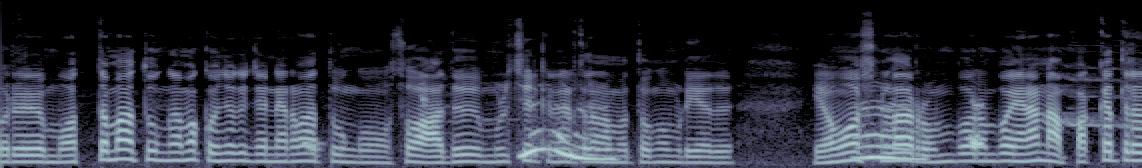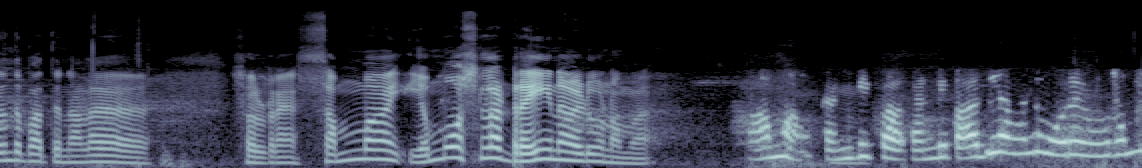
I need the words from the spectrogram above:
ஒரு மொத்தமா தூங்காம கொஞ்சம் கொஞ்சம் நேரமா தூங்கும் ஸோ அது முழிச்சிருக்க நேரத்துல நம்ம தூங்க முடியாது. எமோஷ்னலா ரொம்ப ரொம்ப ஏன்னா நான் பக்கத்துல இருந்து பார்த்தனால சொல்றேன். செம்ம எமோஷ்னலா ட்ரெயின் ஆயிடும் நம்ம. ஆமா. கண்டிப்பா கண்டிப்பா. அதுல வந்து ஒரு ரொம்ப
